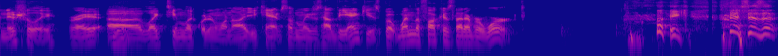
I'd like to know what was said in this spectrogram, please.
initially right uh like team liquid and whatnot you can't suddenly just have the yankees but when the fuck has that ever worked like this isn't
